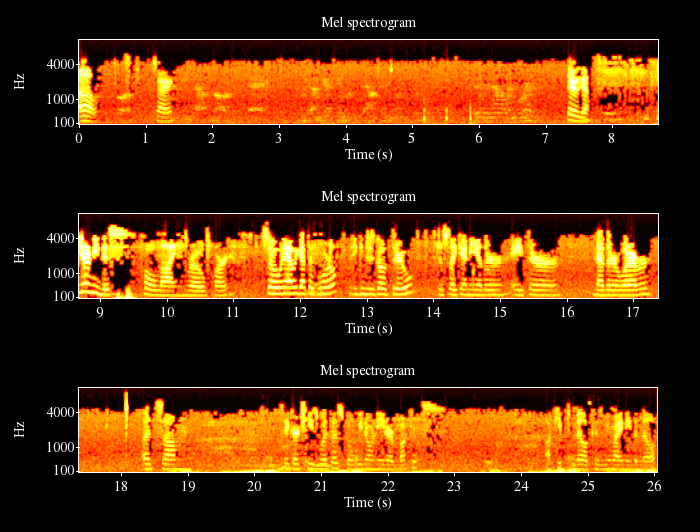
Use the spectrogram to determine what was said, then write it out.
Oh, sorry. There we go. You don't need this whole line row part. So now we got the portal. You can just go through, just like any other Aether, Nether, whatever. Let's um take our cheese with us, but we don't need our buckets. I'll keep the milk because we might need the milk.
